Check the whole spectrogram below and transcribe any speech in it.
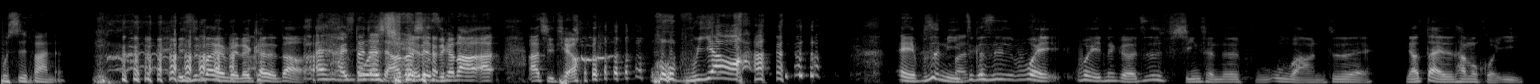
不示范了，你示范也没人看得到。哎，还是大家想要在现实看到阿阿奇跳？我不要啊！哎，不是你这个是为为那个这是行程的服务啊，对不对？你要带着他们回忆。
